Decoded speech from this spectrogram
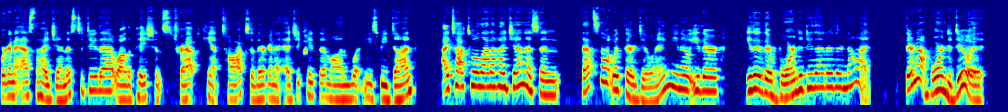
We're going to ask the hygienist to do that while the patient's trapped, can't talk. So they're going to educate them on what needs to be done. I talk to a lot of hygienists and that's not what they're doing. You know, either either they're born to do that or they're not. They're not born to do it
